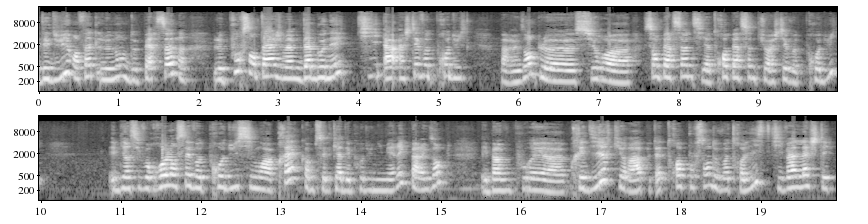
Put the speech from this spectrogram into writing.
déduire en fait le nombre de personnes, le pourcentage même d'abonnés qui a acheté votre produit. Par exemple, sur 100 personnes, s'il y a 3 personnes qui ont acheté votre produit, et eh bien si vous relancez votre produit six mois après, comme c'est le cas des produits numériques par exemple, et eh bien vous pourrez euh, prédire qu'il y aura peut-être 3% de votre liste qui va l'acheter.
